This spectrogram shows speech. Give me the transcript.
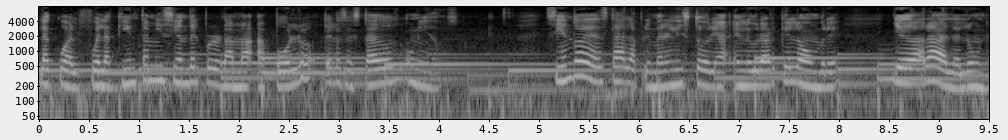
la cual fue la quinta misión del programa Apolo de los Estados Unidos, siendo esta la primera en la historia en lograr que el hombre llegara a la Luna.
